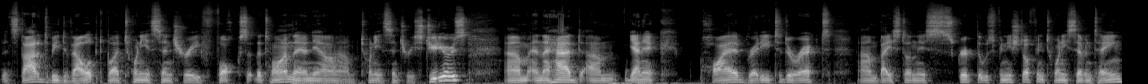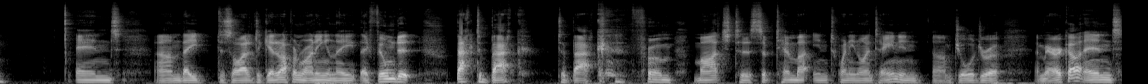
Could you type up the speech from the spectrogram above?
it started to be developed by 20th Century Fox at the time. They are now 20th um, Century Studios, um, and they had um, Janiak hired, ready to direct, based on this script that was finished off in 2017 and um, they decided to get it up and running and they, they filmed it back to back to back from March to September in 2019 in um, Georgia, America. And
